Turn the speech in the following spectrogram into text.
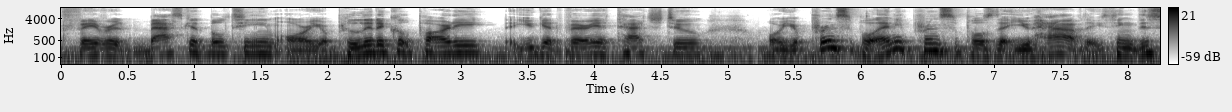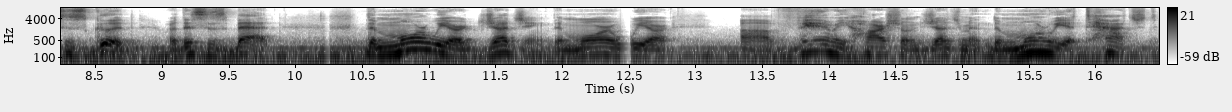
favorite basketball team or your political party that you get very attached to or your principle any principles that you have that you think this is good or this is bad the more we are judging the more we are uh, very harsh on judgment the more we attached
